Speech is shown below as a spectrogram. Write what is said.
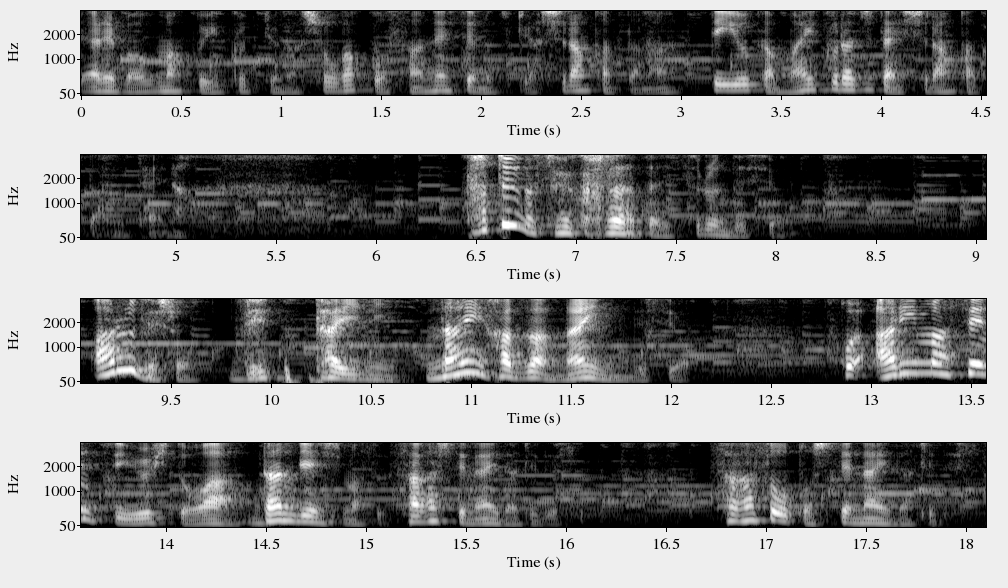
やればうまくいくっていうのは小学校3年生の時は知らんかったなっていうかマイクラ自体知らんかったみたいな。例えばそういうことだったりするんですよ。あるでしょ？絶対に。ないはずはないんですよ。これありませんっていう人は断言します。探してないだけです。探そうとしてないだけです。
